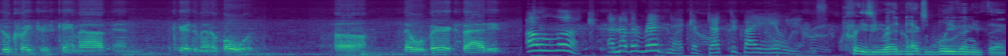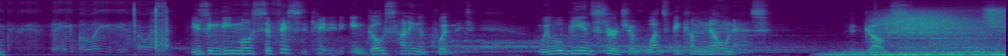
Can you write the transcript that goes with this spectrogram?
Two creatures came out and carried them in aboard. Uh, they were very excited. Oh, look, another redneck abducted by aliens. Crazy rednecks believe anything. Using the most sophisticated in ghost hunting equipment, we will be in search of what's become known as the ghost. You see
